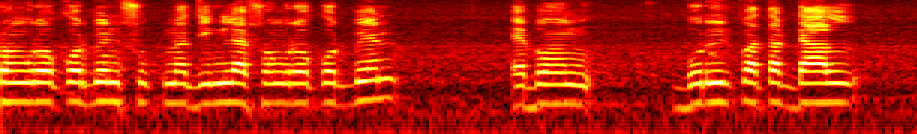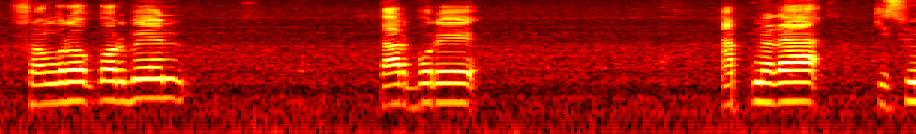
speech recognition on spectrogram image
সংগ্রহ করবেন, শুকনা জিংলা সংগ্রহ করবেন এবং বড়ির পাতার ডাল সংগ্রহ করবেন। তারপরে আপনারা কিছু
